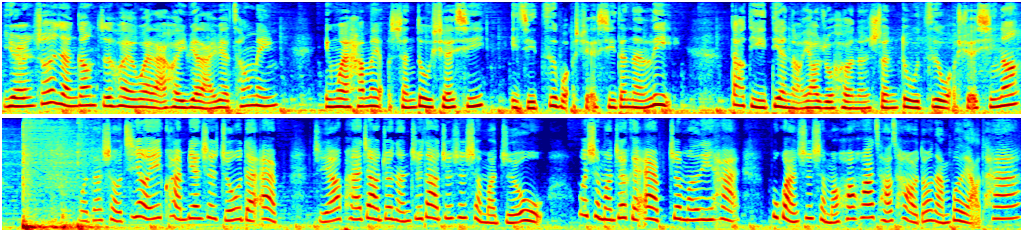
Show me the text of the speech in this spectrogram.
有人说人工智慧未来会越来越聪明，因为他们有深度学习以及自我学习的能力。到底电脑要如何能深度自我学习呢？我的手机有一款辨识植物的 App，只要拍照就能知道这是什么植物。为什么这个 App 这么厉害？不管是什么花花草草都难不了它。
